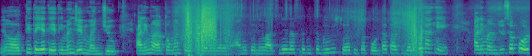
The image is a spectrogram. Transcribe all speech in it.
तिथे तिथं येते ती म्हणजे मंजू. आणि मग तो म्हणतो की बरोबर आहे. आणि त्याने वाचलेलं असतं तिचं भविष्य तिच्या पोटात आज गडबड आहे. आणि मंजूचं पोट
